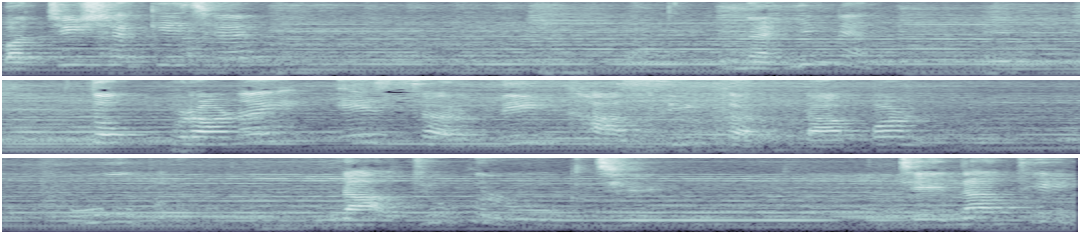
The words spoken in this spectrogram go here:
બચી શકી છે? નહીં ને? તો પ્રણય એ શરદી ખાંસી કરતા પણ ખૂબ નાજુક રોગ છે. જેનાથી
